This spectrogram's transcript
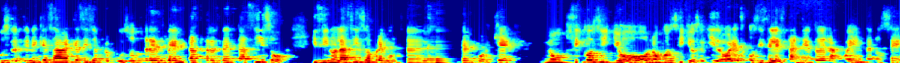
Usted tiene que saber que si se propuso tres ventas, tres ventas hizo. Y si no las hizo, pregúntese por qué no si consiguió o no consiguió seguidores o si se le están yendo de la cuenta, no sé.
